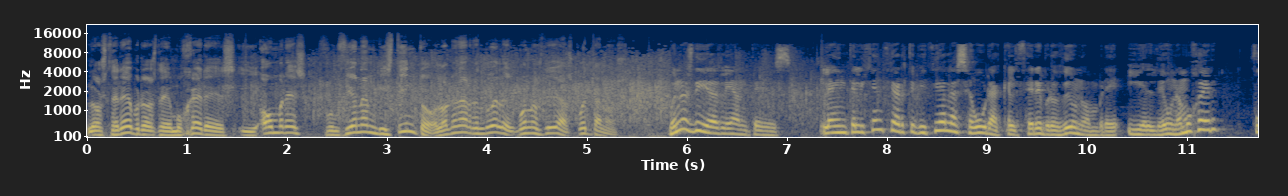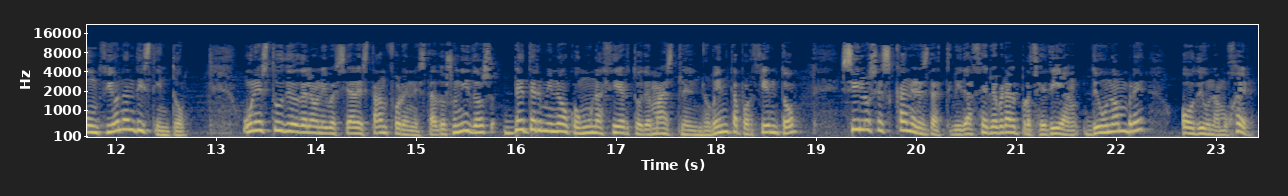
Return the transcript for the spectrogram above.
los cerebros de mujeres y hombres funcionan distinto. Lorena Rendueles, buenos días, cuéntanos. Buenos días, Leantes. La inteligencia artificial asegura que el cerebro de un hombre y el de una mujer funcionan distinto. Un estudio de la Universidad de Stanford en Estados Unidos determinó con un acierto de más del 90% si los escáneres de actividad cerebral procedían de un hombre o de una mujer,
